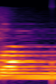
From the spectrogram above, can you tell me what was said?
you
